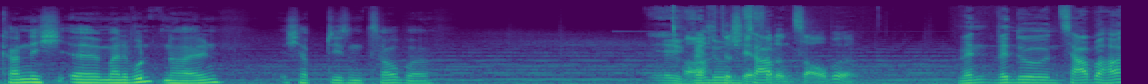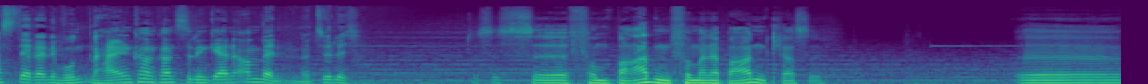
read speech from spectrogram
Kann ich äh, meine Wunden heilen? Ich habe diesen Zauber. Äh, ach, Wenn du, der einen Chef hat Zauber, einen Zauber. wenn, wenn du einen Zauber hast, der deine Wunden heilen kann, kannst du den gerne anwenden, natürlich. Das ist äh, vom Baden, von meiner Badenklasse. Äh.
